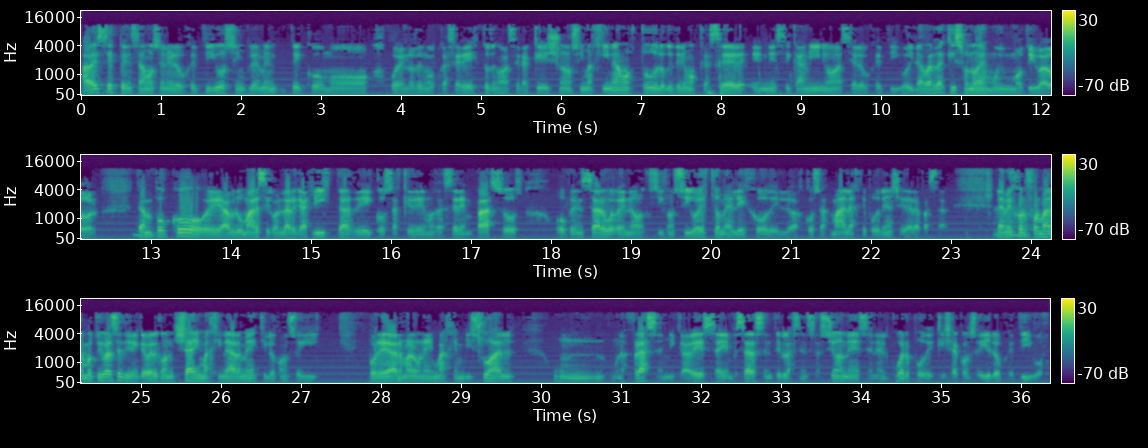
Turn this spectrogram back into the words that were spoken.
A veces pensamos en el objetivo simplemente como, bueno, tengo que hacer esto, tengo que hacer aquello, nos imaginamos todo lo que tenemos que hacer en ese camino hacia el objetivo. Y la verdad que eso no es muy motivador. Tampoco eh, abrumarse con largas listas de cosas que debemos hacer en pasos o pensar, bueno, si consigo esto me alejo de las cosas malas que podrían llegar a pasar. La mejor forma de motivarse tiene que ver con ya imaginarme que lo conseguí. Poder armar una imagen visual, una frase en mi cabeza y empezar a sentir las sensaciones en el cuerpo de que ya conseguí el objetivo.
